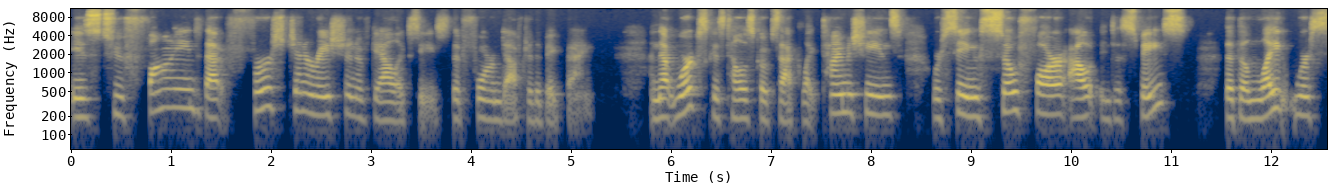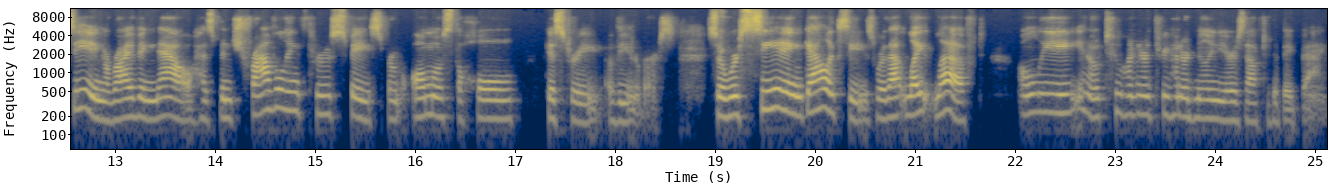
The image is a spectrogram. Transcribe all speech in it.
is to find that first generation of galaxies that formed after the Big Bang. And that works because telescopes act like time machines. We're seeing so far out into space that the light we're seeing arriving now has been traveling through space from almost the whole history of the universe. So we're seeing galaxies where that light left only, you know, 200, 300 million years after the Big Bang.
